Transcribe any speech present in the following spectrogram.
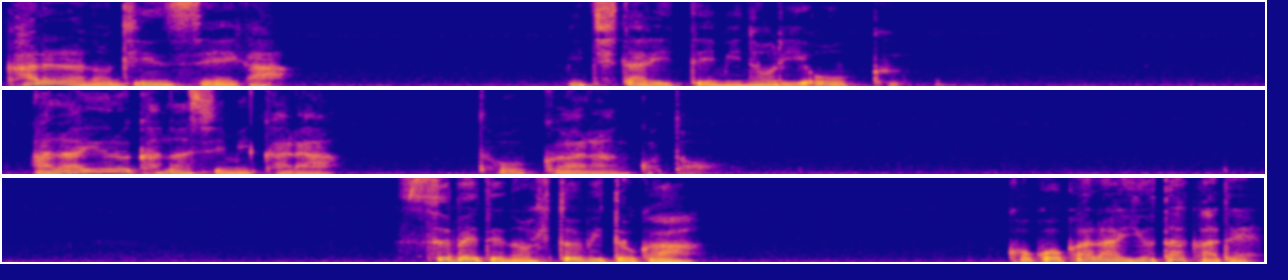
彼らの人生が満ち足りて実り多くあらゆる悲しみから遠くあらんことを。すべての人々がここから豊かで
